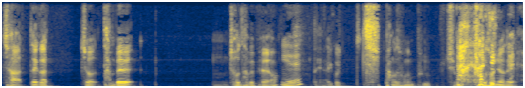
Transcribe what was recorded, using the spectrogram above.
자 내가 저 담배 음, 저 담배 펴요. 예. 네, 이거 방송은 청소년의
